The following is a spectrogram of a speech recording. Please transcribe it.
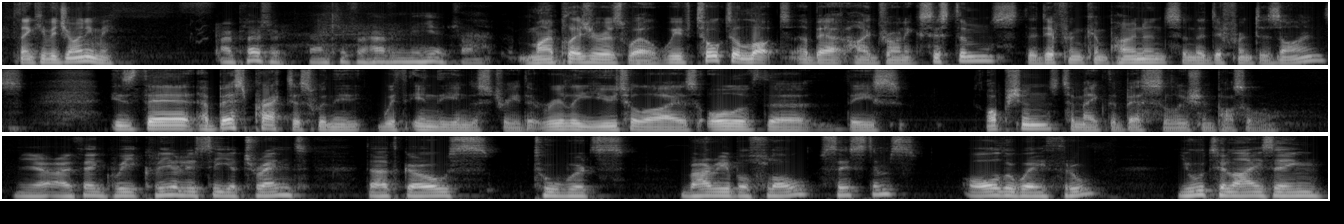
thank you for joining me. My pleasure. Thank you for having me here, John. My pleasure as well. We've talked a lot about hydronic systems, the different components and the different designs. Is there a best practice within the, within the industry that really utilize all of the these options to make the best solution possible? Yeah, I think we clearly see a trend that goes towards variable flow systems all the way through, utilizing,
